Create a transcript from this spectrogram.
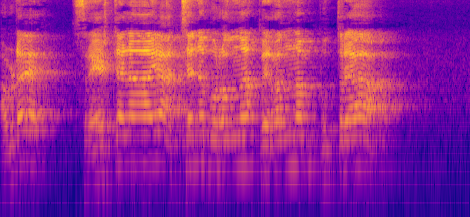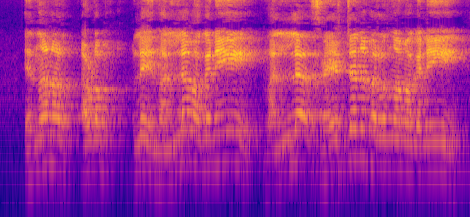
അവിടെ ശ്രേഷ്ഠനായ അച്ഛന് പുറന്ന പിറന്ന പുത്ര എന്നാണ് അവിടെ അല്ലേ? നല്ല മകനെ നല്ല ശ്രേഷ്ഠന് പിറന്ന മകനെ.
